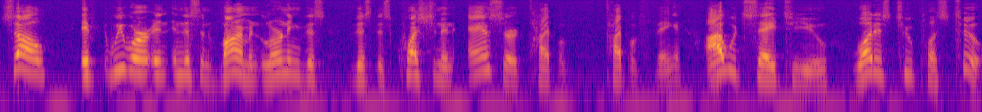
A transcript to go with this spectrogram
So, if we were in, in this environment learning this, this, this question and answer type of, type of thing, I would say to you, what is 2 plus 2?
